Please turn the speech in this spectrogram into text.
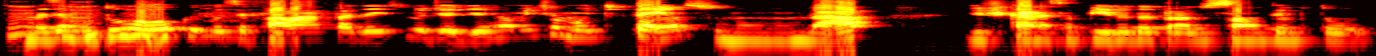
Mas é muito louco e você falar, fazer isso no dia a dia realmente é muito tenso, não, não dá de ficar nessa pira da tradução o tempo todo.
